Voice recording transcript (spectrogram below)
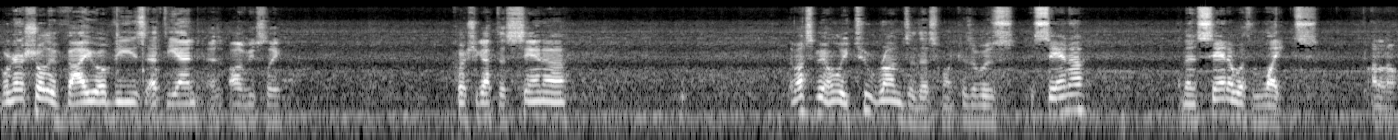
we're going to show the value of these at the end, obviously. Of course, you got the Santa. There must have been only two runs of this one because it was Santa and then Santa with lights. I don't know.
